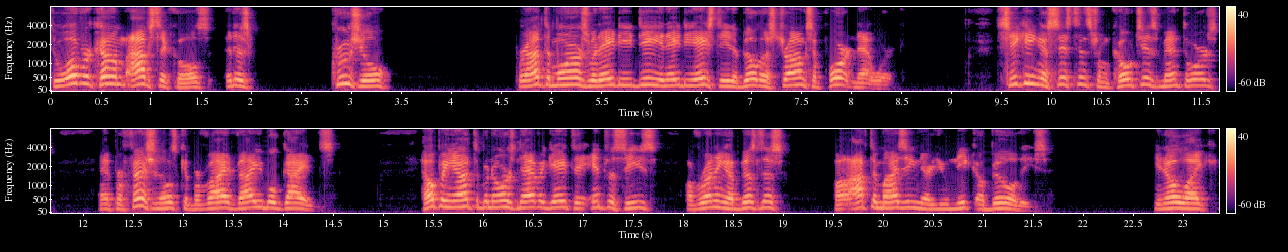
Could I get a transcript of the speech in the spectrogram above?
To overcome obstacles, it is crucial for entrepreneurs with ADD and ADHD to build a strong support network. Seeking assistance from coaches, mentors, and professionals can provide valuable guidance, helping entrepreneurs navigate the intricacies of running a business while optimizing their unique abilities. You know, like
